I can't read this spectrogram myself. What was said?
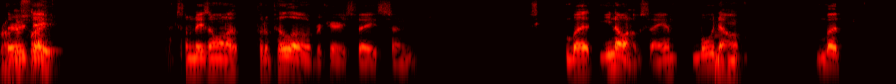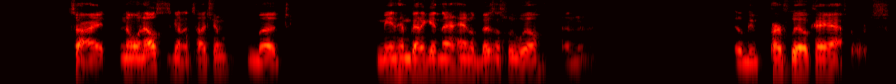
Brothers fight. day, some days I want to put a pillow over Kerry's face, and but you know what I'm saying. But we mm-hmm. don't. But it's all right. No one else is going to touch him, but me and him got to get in there and handle business. We will, and it'll be perfectly okay afterwards.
